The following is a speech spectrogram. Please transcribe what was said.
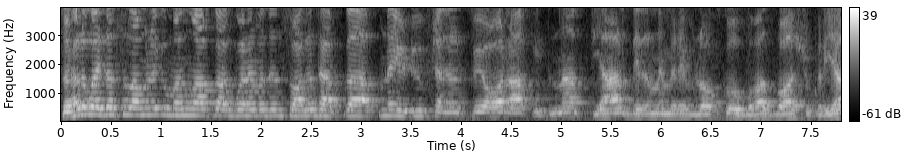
So hello guys अस्सलाम वालेकुम मैं हूँ आपका अकबर अहमद स्वागत है आपका अपने यूट्यूब चैनल पे। और आप इतना प्यार दे रहे हैं मेरे ब्लॉग को। बहुत बहुत शुक्रिया।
